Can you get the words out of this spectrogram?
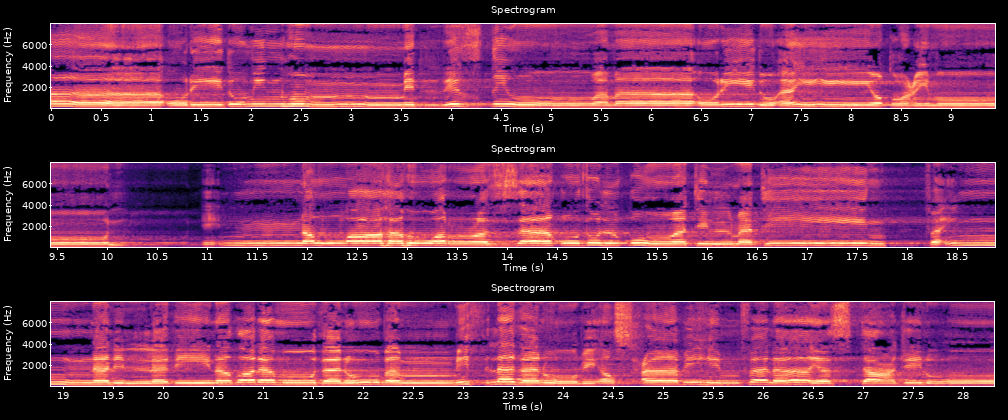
رزق وما اريد ان يطعمون ان الله هو الرزاق ذو القوه المتين فان للذين ظلموا ذنوبا مثل ذنوب اصحابهم فلا يستعجلون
